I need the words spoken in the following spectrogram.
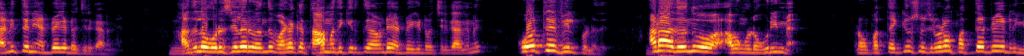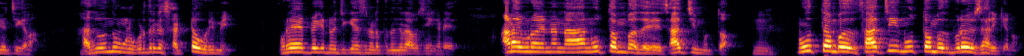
தனித்தனி அட்வொகேட் வச்சுருக்கானுங்க. அதில் ஒரு சிலர் வந்து வழக்கை தாமதிக்கிறதுக்காக வேண்டிய அட்வொகேட் வச்சுருக்காங்கன்னு கோர்ட்டே ஃபீல் பண்ணுது. ஆனால் அது வந்து அவங்களோட உரிமை. நம்ம பத்து அக்யூஸ் வச்சுருக்கோம்னா பத்து அட்வொகேட் நீங்கள் வச்சுக்கலாம். அது வந்து உங்களுக்கு கொடுத்துருக்க சட்ட உரிமை. ஒரே அட்வொகேட் வச்சு கேஸ் நடத்தணுங்கிற அவசியம் கிடையாது. ஆனால் இவனை என்னென்னா நூற்றம்பது சாட்சி மொத்தம். நூற்றம்பது சாட்சி நூற்றம்பது முறை விசாரிக்கணும்.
